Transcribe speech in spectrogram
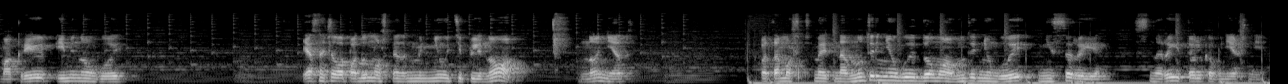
Мокреют именно углы. Я сначала подумал, что это не утеплено, но нет. Потому что посмотреть на внутренние углы дома, а внутренние углы не сырые, сырые только внешние.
